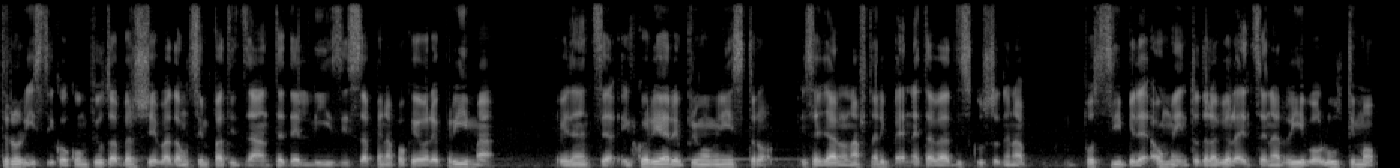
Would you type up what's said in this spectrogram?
terroristico compiuto a Beersheba da un simpatizzante dell'ISIS appena poche ore prima, evidenzia il Corriere, il primo ministro israeliano Naftali Bennett aveva discusso di un possibile aumento della violenza in arrivo. L'ultimo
